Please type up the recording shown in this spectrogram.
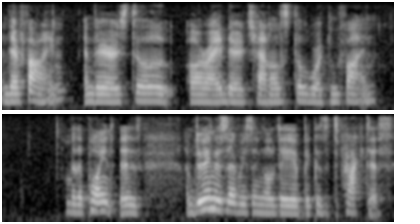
and they're fine and they're still all right, their channel's still working fine. But the point is, I'm doing this every single day because it's practice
